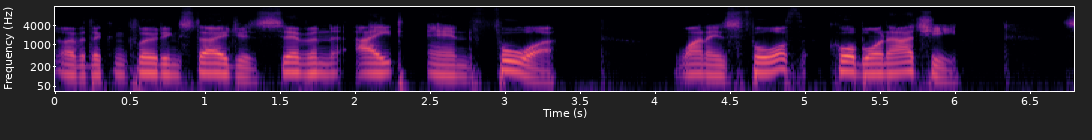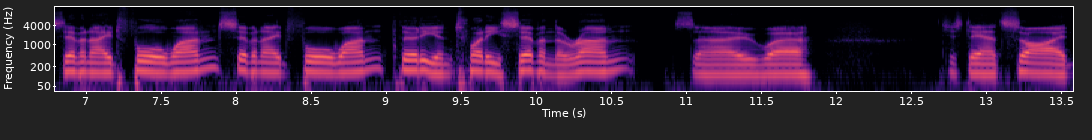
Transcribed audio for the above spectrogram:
over the concluding stages. Seven, eight, and four. One is fourth, Corborn Archie. 7841, 7841, 30 and 27 the run. So uh, just outside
